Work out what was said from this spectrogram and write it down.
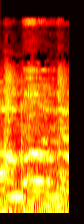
Oh,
